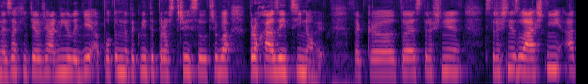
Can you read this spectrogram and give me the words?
nezachytil žádný lidi a potom na takový ty prostřihy jsou třeba procházející nohy. Mm. Tak uh, to je strašně, strašně zvláštní a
